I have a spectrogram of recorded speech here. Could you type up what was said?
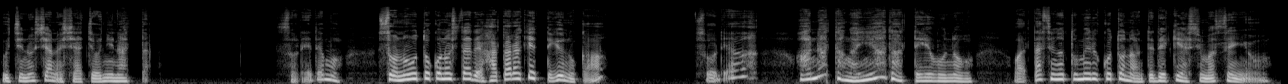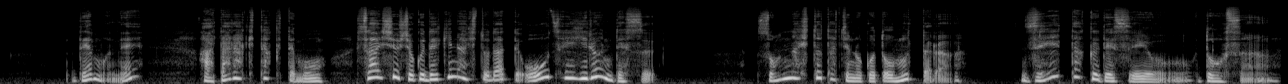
うちの社の社長になったそれでもその男の下で働けっていうのか？そりゃあなたが嫌だっていうのを私が止めることなんてできやしませんよ。でもね働きたくても再就職できない人だって大勢いるんです。そんな人たちのこと思ったら贅沢ですよ道さん。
